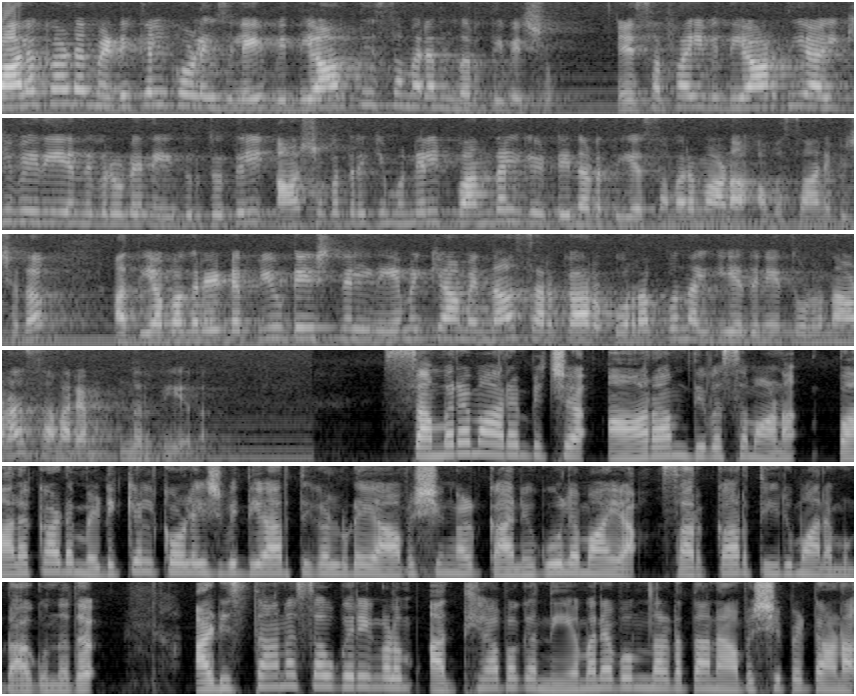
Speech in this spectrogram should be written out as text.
പാലക്കാട് മെഡിക്കൽ കോളേജിലെ വിദ്യാർത്ഥി സമരം നിർത്തിവെച്ചു. എസ് എഫ് ഐ വിദ്യാർത്ഥി ഐക്യവേദി എന്നിവരുടെ നേതൃത്വത്തിൽ ആശുപത്രിക്ക് മുന്നിൽ പന്തൽ കെട്ടി നടത്തിയ സമരമാണ് അവസാനിപ്പിച്ചത്. അധ്യാപകരെ ഡെപ്യൂട്ടേഷനിൽ നിയമിക്കാമെന്ന് സർക്കാർ ഉറപ്പ് നൽകിയതിനെ തുടർന്നാണ് സമരം നിർത്തിയത്. സമരം ആരംഭിച്ച ആറാം ദിവസമാണ് പാലക്കാട് മെഡിക്കൽ കോളേജ് വിദ്യാർത്ഥികളുടെ ആവശ്യങ്ങൾക്ക് അനുകൂലമായ സർക്കാർ തീരുമാനമുണ്ടാകുന്നത്. അടിസ്ഥാന സൗകര്യങ്ങളും അധ്യാപക നിയമനവും നടത്താൻ ആവശ്യപ്പെട്ടാണ്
